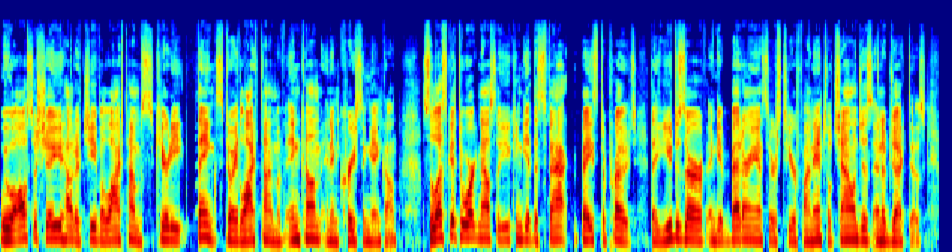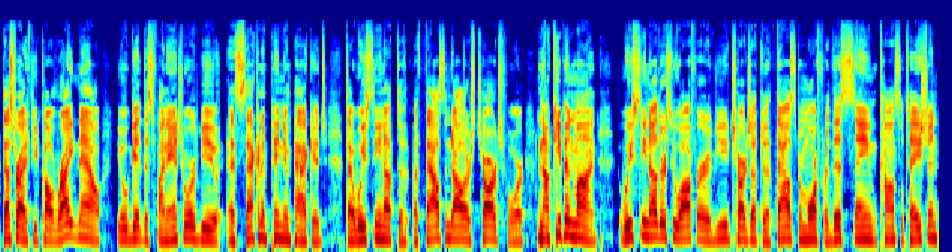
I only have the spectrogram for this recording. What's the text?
We will also show you how to achieve a lifetime of security thanks to a lifetime of income and increasing income. So let's get to work now so you can get this fact based approach that you deserve and get better answers to your financial challenges and objectives. That's right. If you call right now, you'll get this financial review, a second opinion package that we've seen up to $1,000 charged for. Now, keep in mind, we've seen others who offer a review charge up to a thousand or more for this same consultation,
